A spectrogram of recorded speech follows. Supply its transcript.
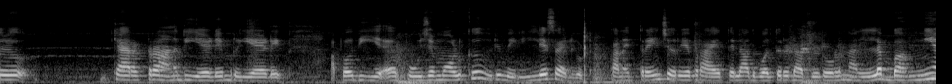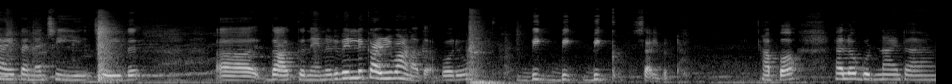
ഒരു ക്യാരക്ടറാണ് ദിയയുടെയും റിയയുടെയും. അപ്പോൾ ദീ പൂജ മോൾക്ക് ഒരു വലിയ സല്യൂട്ട് കാരണം ഇത്രയും ചെറിയ പ്രായത്തിൽ അതുപോലത്തെ ഒരു ഡബ്ല്യൂ റോൾ നല്ല ഭംഗിയായി തന്നെ ചെയ്- ചെയ്ത് ഇതാക്കുന്നതിന് ഒരു വലിയ കഴിവാണത്. അപ്പോൾ ഒരു ബിഗ് ബിഗ് ബിഗ് സല്യൂട്ട് അപ്പോൾ hello good night I am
